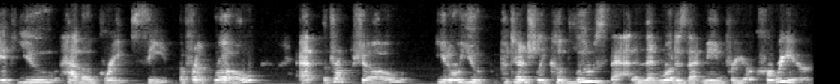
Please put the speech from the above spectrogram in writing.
if you have a great seat, the front row at the Trump show, you know, you potentially could lose that. And then what does that mean for your career?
